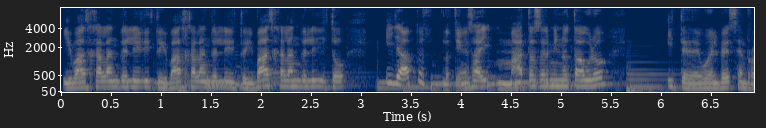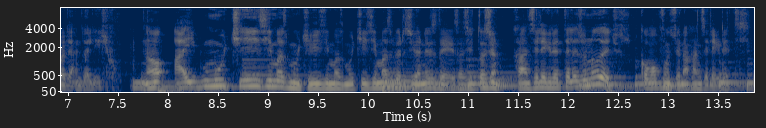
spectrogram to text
y vas jalando el hilito y vas jalando el hilito y vas jalando el hilito y ya pues lo tienes ahí, matas al minotauro y te devuelves enrollando el hilo. No, hay muchísimas, muchísimas, muchísimas versiones de esa situación. Hansel y Gretel es uno de ellos. ¿Cómo funciona Hansel y Gretel?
